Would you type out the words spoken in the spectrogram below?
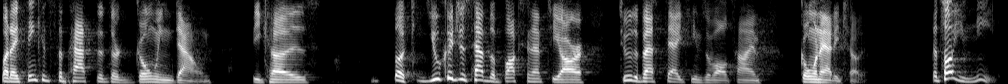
but I think it's the path that they're going down because look, you could just have the Bucks and FTR, two of the best tag teams of all time, going at each other. That's all you need.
